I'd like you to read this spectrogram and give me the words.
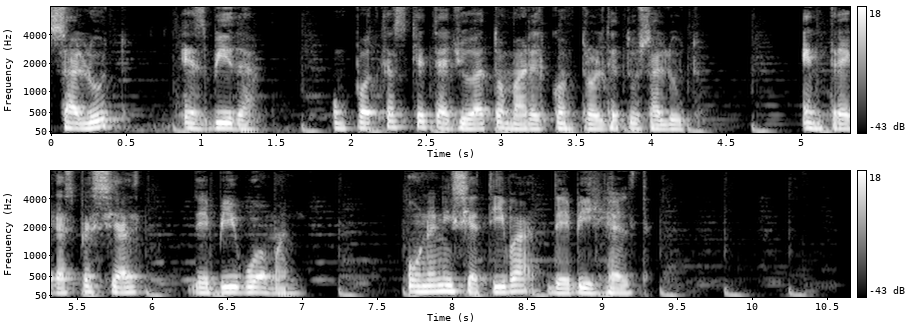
Salud es vida, un podcast que te ayuda a tomar el control de tu salud. Entrega especial de Be Woman, una iniciativa de Be Health.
